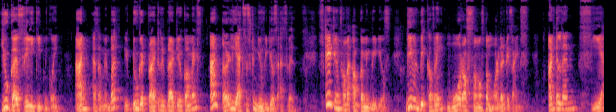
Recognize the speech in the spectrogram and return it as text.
You guys really keep me going. And as a member, you do get priority reply to your comments and early access to new videos as well. Stay tuned for my upcoming videos. We will be covering more of some of the model designs. Until then, see ya.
